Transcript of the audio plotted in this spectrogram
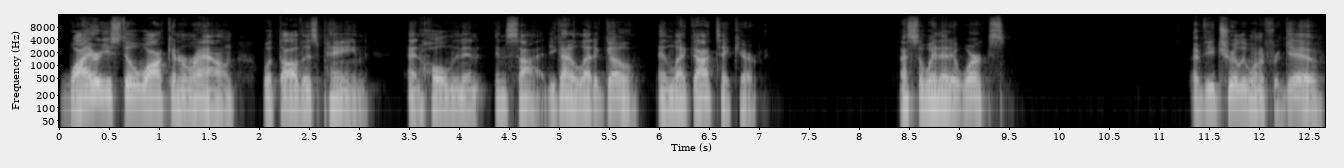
why are you still walking around with all this pain and holding it inside? You got to let it go and let God take care of it. That's the way that it works. If you truly want to forgive,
